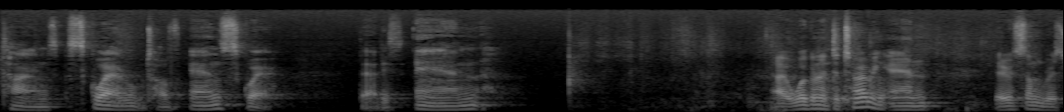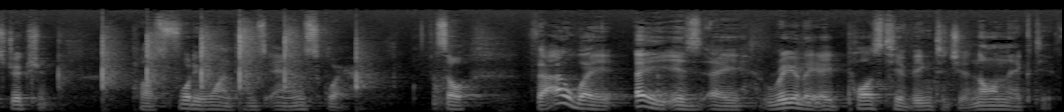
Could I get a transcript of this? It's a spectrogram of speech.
times square root of n square. That is n. Right, we're going to determine n. There is some restriction. Plus 41 times n square. So that way, a is a really a positive integer, non-negative.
